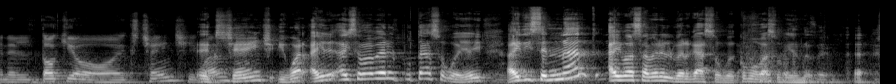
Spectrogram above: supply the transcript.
En el Tokyo Exchange, igual. Exchange, igual. Ahí, ahí se va a ver el putazo, güey. Ahí, ahí dice Nant, ahí vas a ver el vergazo, güey, cómo va subiendo.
